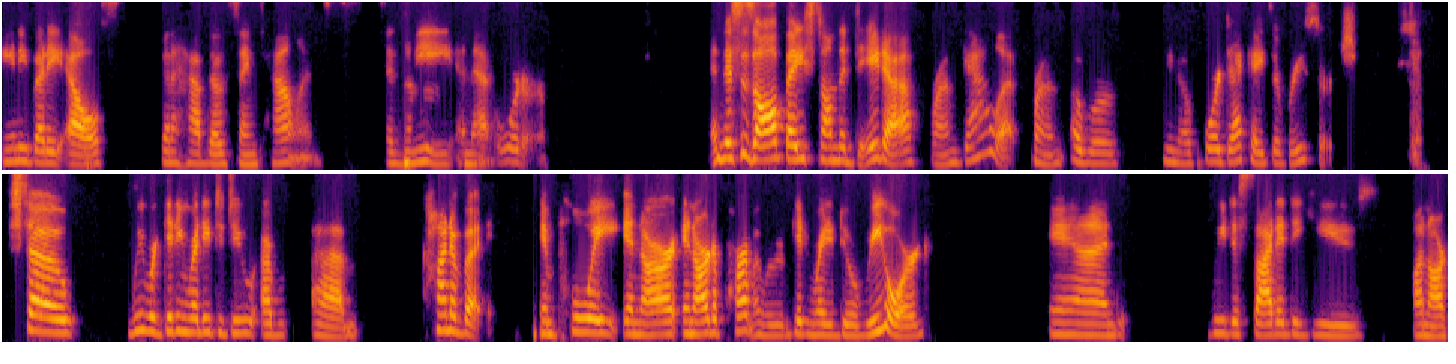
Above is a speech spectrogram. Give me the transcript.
anybody else going to have those same talents as me in that order. And this is all based on the data from Gallup from over, you know, four decades of research. So we were getting ready to do a um, kind of a employee in our in our department. We were getting ready to do a reorg, and we decided to use on our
